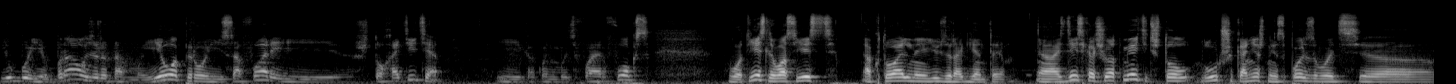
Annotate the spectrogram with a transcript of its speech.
любые браузеры, там и Opera, и Safari, и что хотите, и какой-нибудь Firefox. Вот, если у вас есть актуальные юзер-агенты. А, здесь хочу отметить, что лучше, конечно, использовать э,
